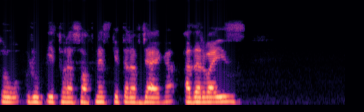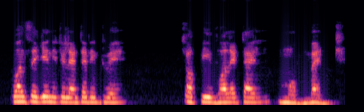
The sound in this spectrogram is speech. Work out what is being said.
तो रूपी थोड़ा सॉफ्टनेस की तरफ़ जाएगा। Otherwise once again it will enter into a choppy volatile movement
